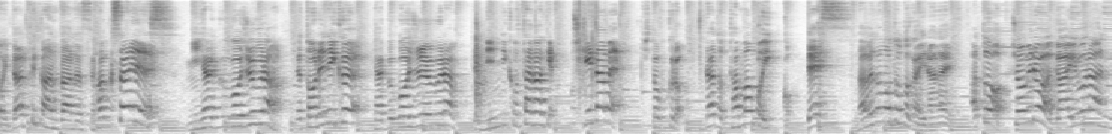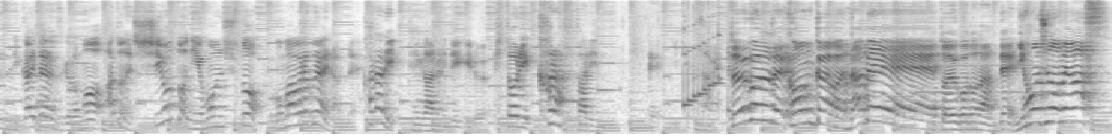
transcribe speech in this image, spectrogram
もう至って簡単です。白菜です。250g で鶏肉。150g でニンニク2かけ。チキンラーメン。1袋。であと卵1個です。鍋の素とかいらない。ですあと調味料は概要欄に書いてあるんですけども。あとね塩と日本酒とごま油ぐらいなんでかなり手軽にできる。1人から2人でいける。鍋ということで今回は鍋ということなんで日本酒飲めます。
